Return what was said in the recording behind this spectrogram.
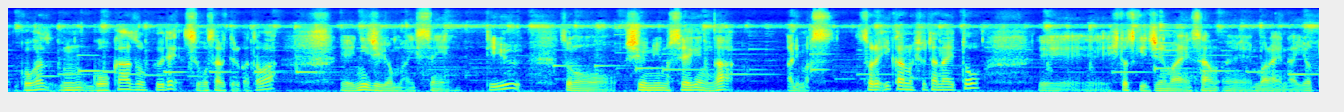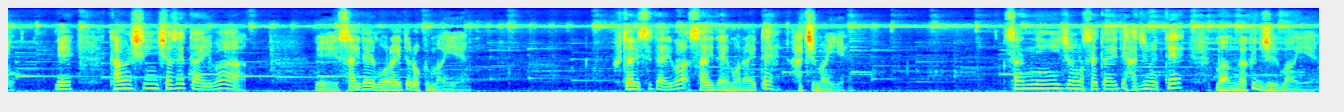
5, 5家族で過ごされている方は、えー、24万1000円っていう、その収入の制限があります。それ以下の人じゃないと、えー、1月10万円3、えー、もらえないよと。で、単身者世帯は、えー、最大もらえて6万円。2人世帯は最大もらえて8万円。3人以上の世帯で初めて満額10万円。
